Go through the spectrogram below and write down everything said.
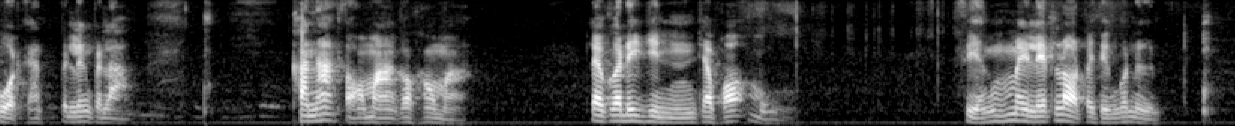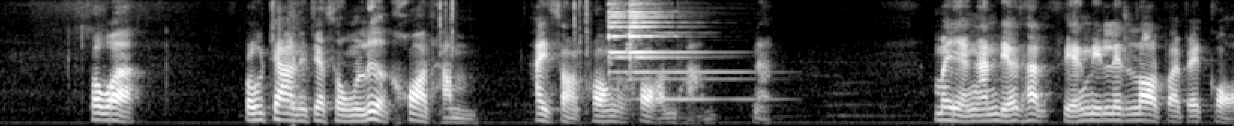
บวชกัน เป็นเรื่องเป็นราวคณะต่อมาก็เข้ามา แล้วก็ได้ยินเฉพาะหมู่ เสียงไม่เล็ดลอดไปถึงคนอื่น เพราะว่า พระพุทธเจ้าเนี่ยจะทรงเลือกข้อธรรม ให้สอดคล้องกับข้อคำถามนะไม่อย่างนั้นเดี๋ยวถ้าเสียงนี้เล็ดลอดไปไปก่อ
